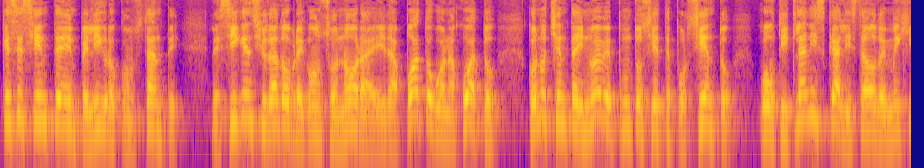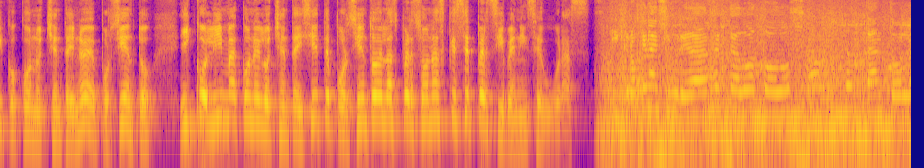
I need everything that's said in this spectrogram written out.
que se siente en peligro constante. Le siguen Ciudad Obregón, Sonora e Irapuato, Guanajuato con 89.7%, Cuautitlán Izcalli, Estado de México con 89% y Colima con el 87% de las personas que se perciben inseguras. Y creo que la inseguridad ha afectado a todos, tanto el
